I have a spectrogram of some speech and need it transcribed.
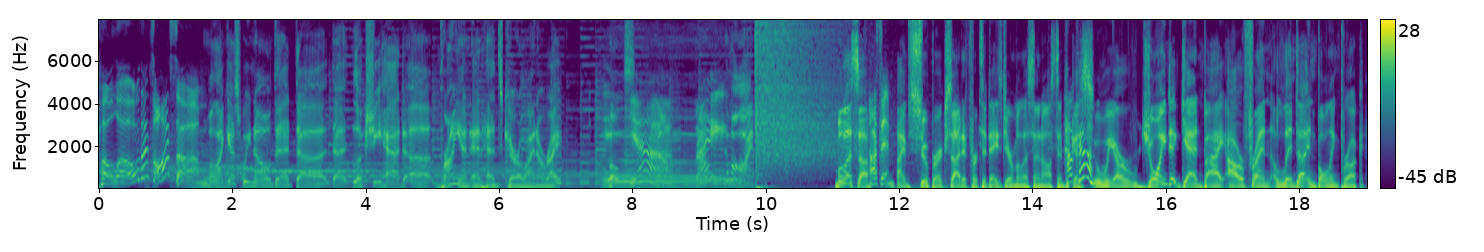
polo. That's awesome. Well, I guess we know that. Uh, that look, she had uh, Brian at Heads Carolina, right? Folks? Yeah, right. Come on. Melissa. Austin. I'm super excited for today's Dear Melissa and Austin because we are joined again by our friend Linda in Bolingbrook.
